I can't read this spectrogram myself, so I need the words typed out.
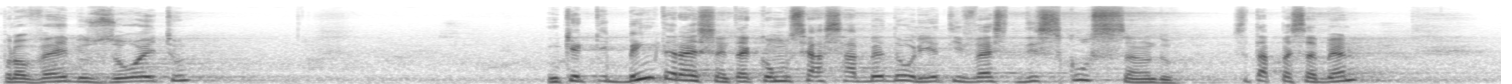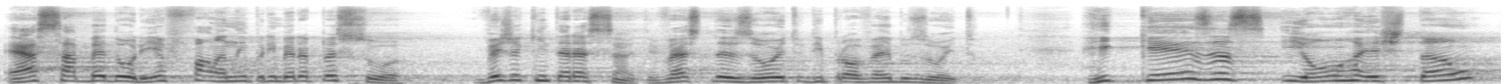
Provérbios 8, em que é bem interessante, é como se a sabedoria estivesse discursando. Você está percebendo? É a sabedoria falando em primeira pessoa. Veja que interessante, verso 18 de Provérbios 8. Riquezas e honra estão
